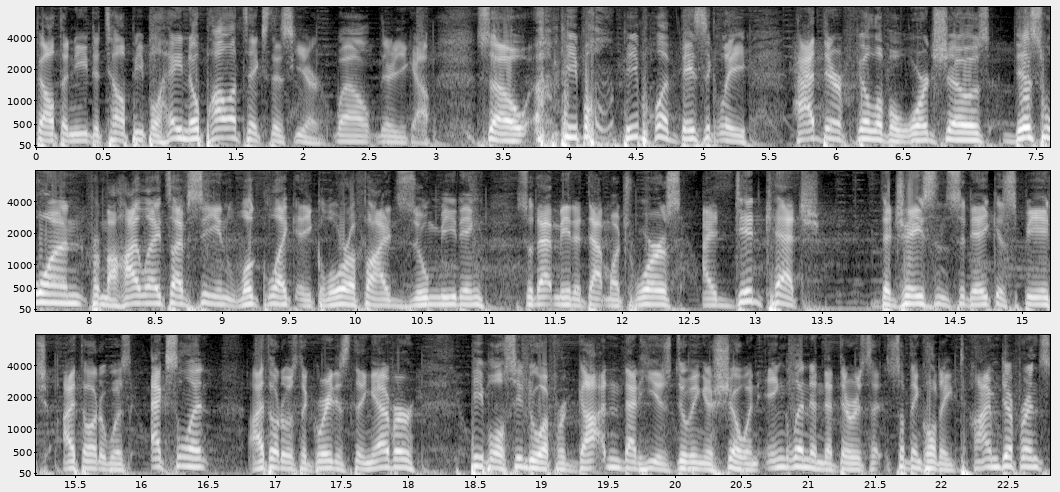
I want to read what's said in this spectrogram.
felt the need to tell people, "Hey, no politics this year." Well, there you go. So people people have basically had their fill of award shows. This one, from the highlights I've seen, looked like a glorified Zoom meeting, so that made it that much worse. I did catch the Jason Sudeikis speech. I thought it was excellent. I thought it was the greatest thing ever. People seem to have forgotten that he is doing a show in England and that there is something called a time difference.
